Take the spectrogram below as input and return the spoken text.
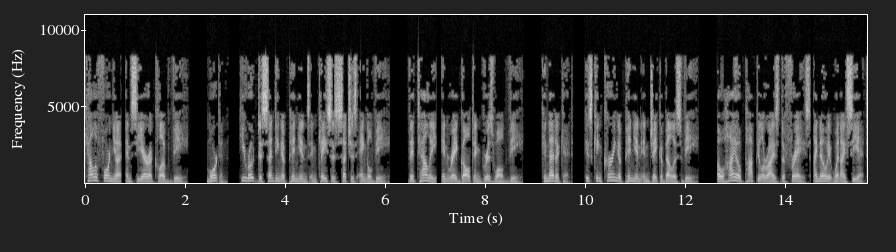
California, and Sierra Club v. Morton. He wrote dissenting opinions in cases such as Engel v. Vitale, in re Gault and Griswold v. Connecticut. His concurring opinion in Jacobellis v. Ohio popularized the phrase I know it when I see it.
